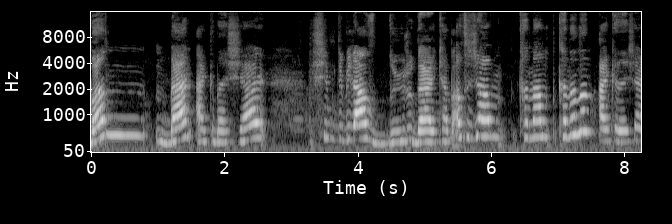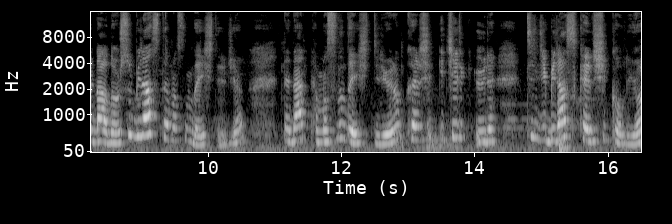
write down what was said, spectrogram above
ben ben arkadaşlar şimdi biraz duyuru derken atacağım kanal kanalın arkadaşlar daha doğrusu biraz temasını değiştireceğim. Neden? Temasını değiştiriyorum. Karışık içerik üretince biraz karışık oluyor.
